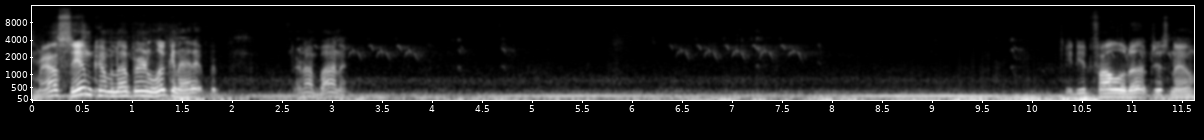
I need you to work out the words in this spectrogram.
I mean, I see them coming up here and looking at it, but they're not buying it. He did follow it up just now.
